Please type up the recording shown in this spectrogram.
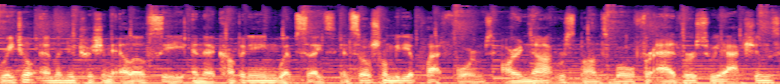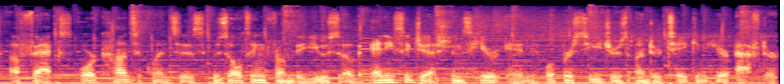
Rachel Emma Nutrition LLC and the accompanying websites and social media platforms are not responsible for adverse reactions, effects, or consequences resulting from the use of any suggestions herein or procedures undertaken hereafter.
